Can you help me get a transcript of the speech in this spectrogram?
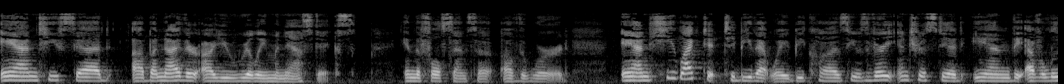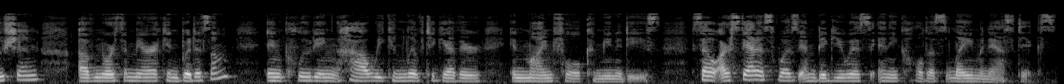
and he said, uh, "But neither are you really monastics in the full sense of, of the word." And he liked it to be that way because he was very interested in the evolution of North American Buddhism, including how we can live together in mindful communities. So our status was ambiguous and he called us lay monastics.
